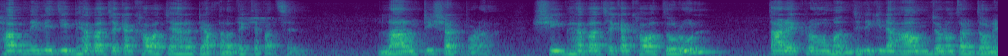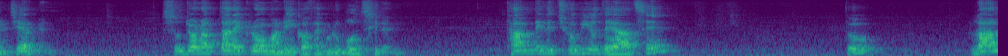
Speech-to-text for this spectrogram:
থামনিলে যে ভেবা চেকা খাওয়া চেহারাটি আপনারা দেখতে পাচ্ছেন, লাল টি শার্ট পরা। সেই ভেবা চেকা খাওয়া তরুণ তারেক রহমান, যিনি কিনা আম জনতার দলের চেয়ারম্যান। সো জনাব তারেক রহমান এই কথাগুলো বলছিলেন। থামনেলে ছবিও দেয়া আছে। তো লাল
